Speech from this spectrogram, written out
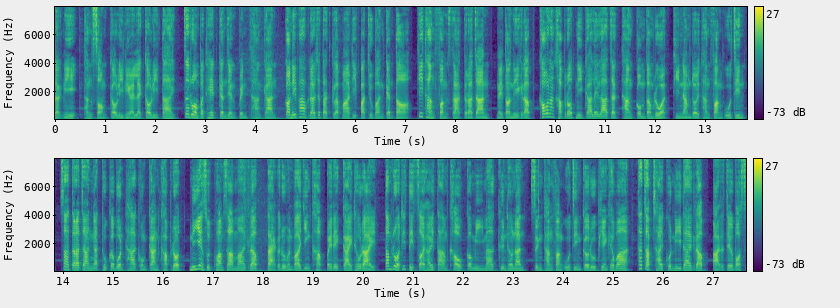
จากนี้ทั้งสองเกาหลีเหนือและเกาหลีใต้ จะรวมประเทศกันอย่างเป็นทางการ ก่อนที่ภาพครับจะตัดกลับมาที่ปัจจุบันกันต่อ ที่ทางฝั่งศาสตราจารย์ ในตอนนี้ครับเขากำลังขับรถหนีการไล่ล่าจากทางกรมตำรวจ ที่นำโดยทางฝั่งอูจิน ศาสตราจารย์งัดทุกกระบวนท่าของการขับรถหนีอย่างสุดความสามารถครับ แต่ก็ดูเหมือนว่ายิ่งขับไปได้ไกลเท่าไหร่ ตำรวจที่ติดสอยห้อยตามเขาก็มีมากขึ้นเท่านั้น ซึ่งทางฝั่งอูจินก็รู้เพียงแค่ว่า ถ้าจับชายคนนี้ได้ครับ อาจจะเจอเบาะแส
